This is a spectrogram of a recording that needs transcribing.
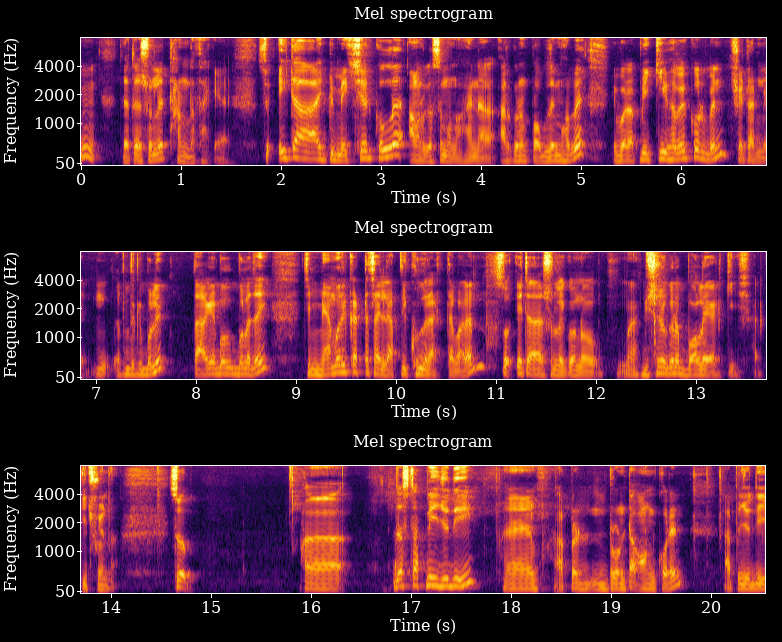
হুম, যাতে আসলে ঠান্ডা থাকে। সো এইটা একটু মেকশিয়ার করলে আমার কাছে মনে হয় না আর কোনো প্রবলেম হবে। এবার আপনি কীভাবে করবেন সেটা আমি আপনাদেরকে বলি। তার আগে বল- যাই যে মেমোরি কার্ডটা চাইলে আপনি খুলে রাখতে পারেন। সো এটা আসলে কোনো বিশেষজ্ঞরা বলে আর কি, আর কিছুই না। সো জাস্ট আপনি যদি আপনার ড্রোনটা অন করেন। আপনি যদি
